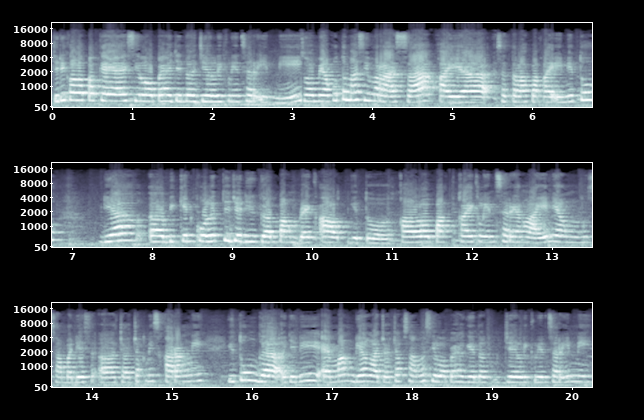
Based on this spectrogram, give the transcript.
Jadi kalau pakai si low pH gentle jelly cleanser ini suami aku tuh masih merasa kayak setelah pakai ini tuh dia uh, bikin kulit tuh jadi gampang breakout gitu. Kalau pakai cleanser yang lain yang sama dia uh, cocok nih sekarang nih itu enggak. Jadi emang dia nggak cocok sama si Gentle jelly cleanser ini.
